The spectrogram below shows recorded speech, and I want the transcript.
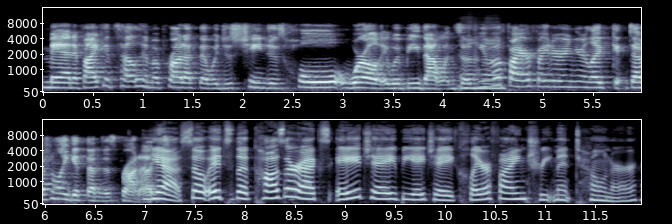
man, if I could tell him a product that would just change his whole world, it would be that one. So if you have a uh-huh. firefighter and you're like, get- definitely get them this product. Yeah, so it's the Cosrx AHA BHA clarifying treatment toner,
